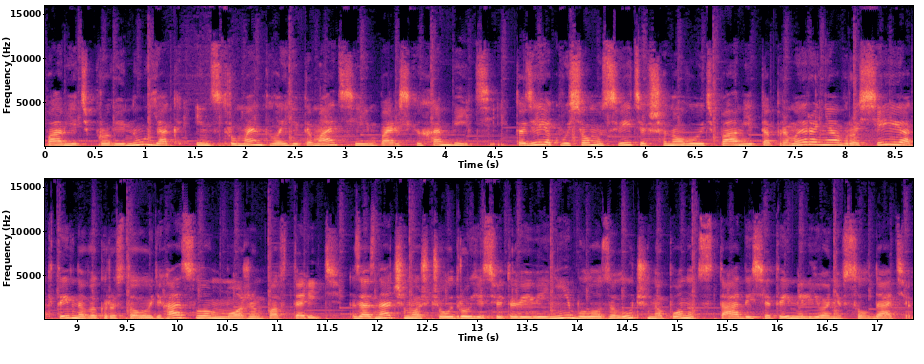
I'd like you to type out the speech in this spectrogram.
пам'ять про війну як інструмент легітимації імперських амбіцій, тоді як в усьому світі вшановують пам'ять та примирення, в Росії активно використовують гасло «можем повторіть». Зазначимо, що у Другій світовій війні було залучено понад 110 мільйонів солдатів.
